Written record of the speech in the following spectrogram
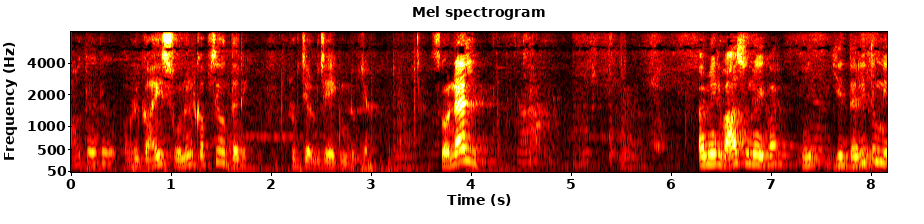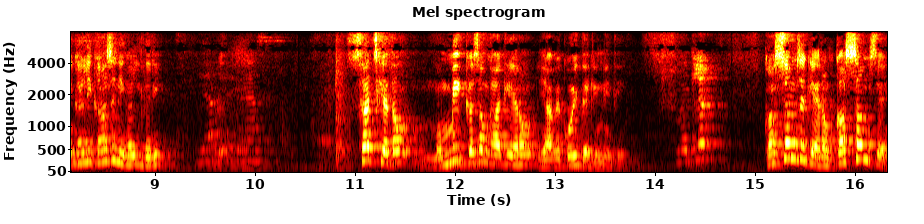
आओ तो और गाइस सोनल कब से वो दरी? रुक जा रुक जा एक मिनट रुक जा। सोनल! अब मेरी बात सुनो एक बार। ये दरी तुम निकाली कहाँ से निकाली दरी? सच कहता हूँ मम्मी कसम खा के कह रहा हूँ यहाँ पे कोई दरी नहीं थी। मतलब? कसम से कह रहा हूँ कसम से।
